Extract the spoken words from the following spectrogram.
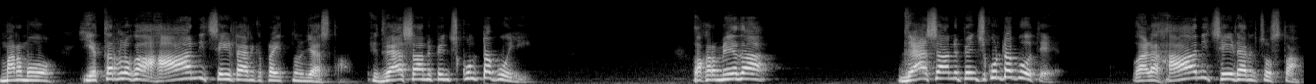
మనము ఇతరులకు హాని చేయటానికి ప్రయత్నం చేస్తాం. ఈ ద్వేషాన్ని పెంచుకుంటా పోయి ఒకరి మీద ద్వేషాన్ని పెంచుకుంటా పోతే వాళ్ళ హాని చేయడానికి చూస్తాం.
